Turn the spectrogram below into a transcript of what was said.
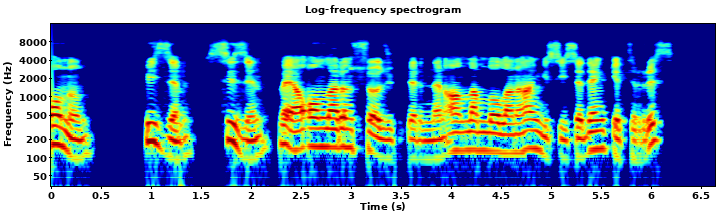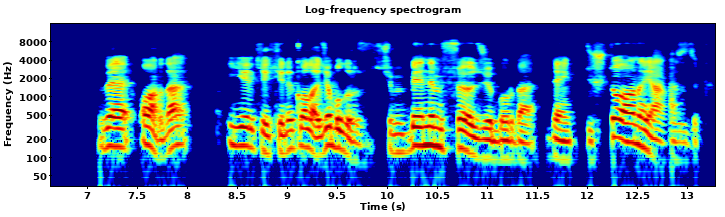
onun, bizim, sizin veya onların sözcüklerinden anlamlı olanı hangisi ise denk getiririz. Ve orada iyilik ekini kolayca buluruz. Şimdi benim sözcüğü burada denk düştü. Onu yazdık.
